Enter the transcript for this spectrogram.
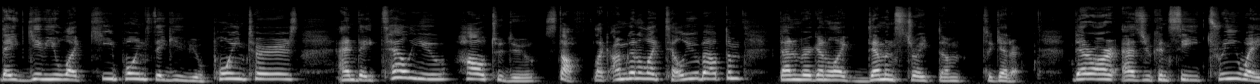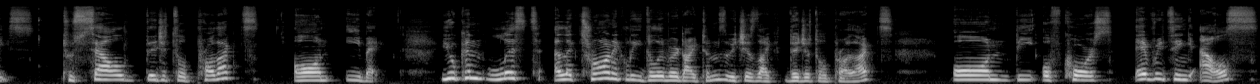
They give you like key points, they give you pointers, and they tell you how to do stuff. Like I'm gonna like tell you about them, then we're gonna like demonstrate them together. There are, as you can see, three ways to sell digital products on eBay you can list electronically delivered items, which is like digital products, on the, of course, everything else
